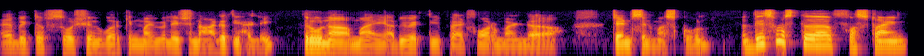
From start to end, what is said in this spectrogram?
a bit of social work in my village, Nagathihalli, through na, my Abhivyakti platform and uh, Tent Cinema School. This was the first time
